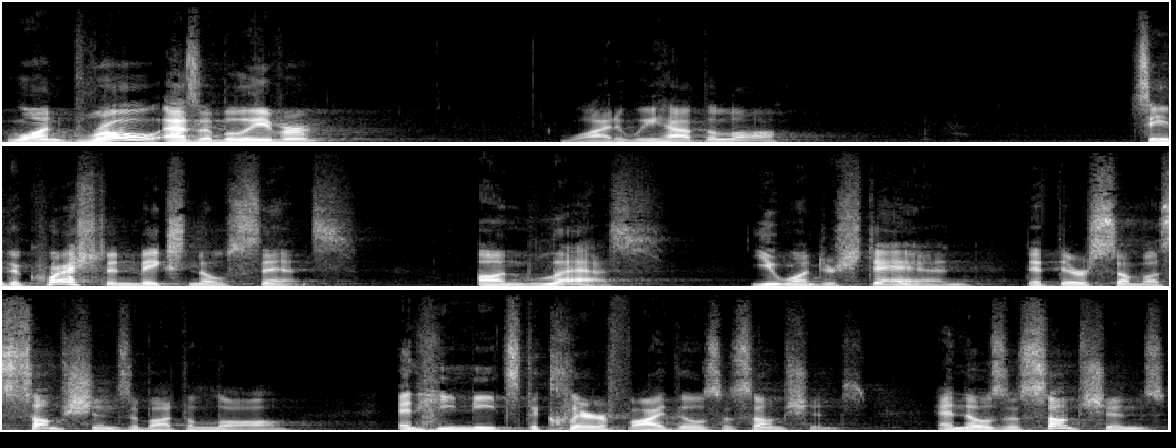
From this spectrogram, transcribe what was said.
one grow as a believer, why do we have the law? See, the question makes no sense unless you understand that there are some assumptions about the law, and he needs to clarify those assumptions. And those assumptions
